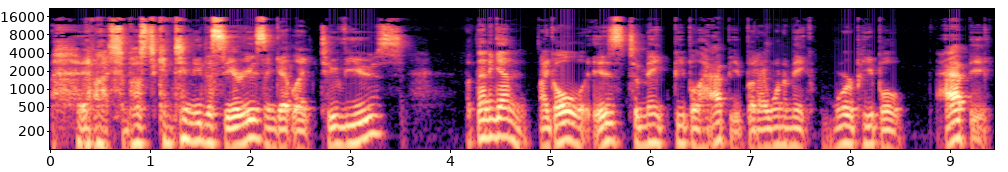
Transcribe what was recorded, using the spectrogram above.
am I supposed to continue the series and get like two views? But then again, my goal is to make people happy, but I want to make more people happy.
